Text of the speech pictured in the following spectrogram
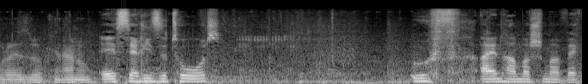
Oder so, keine Ahnung. Ey, ist der Riese tot? Uff, einen haben wir schon mal weg.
